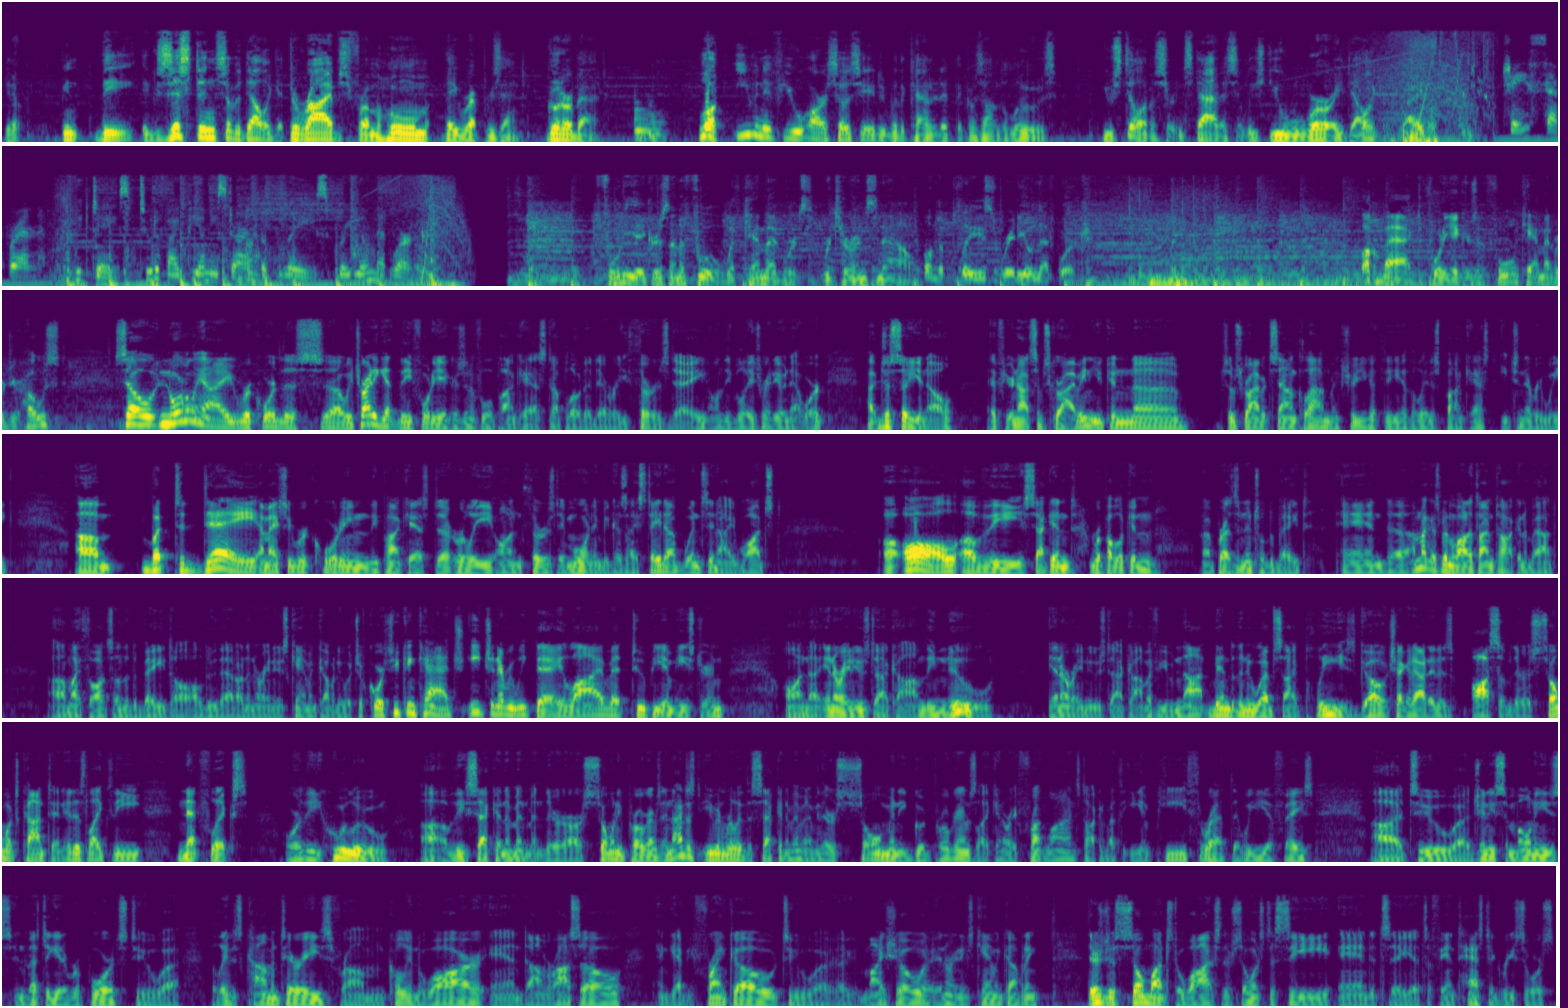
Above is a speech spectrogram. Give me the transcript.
You know, I mean, the existence of a delegate derives from whom they represent, good or bad. Look, even if you are associated with a candidate that goes on to lose, you still have a certain status. At least you were a delegate, right? Jay Severin. Weekdays, 2 to 5 p.m. Eastern on the Blaze Radio Network. 40 Acres and a Fool with Cam Edwards returns now on the Blaze Radio Network. Welcome back to 40 Acres and a Fool. Cam Edwards, your host. So, normally I record this, uh, we try to get the 40 Acres and a Fool podcast uploaded every Thursday on the Blaze Radio Network. Uh, just so you know, if you're not subscribing, you can uh, subscribe at SoundCloud. Make sure you get the, uh, the latest podcast each and every week. Um, but today I'm actually recording the podcast uh, early on Thursday morning because I stayed up Wednesday night, watched uh, all of the second Republican presidential debate, and uh, I'm not going to spend a lot of time talking about uh, my thoughts on the debate. I'll, I'll, do that on NRA News Cam and Company, which of course you can catch each and every weekday live at 2 p.m. Eastern on uh, NRAnews.com. The new NRAnews.com. If you've not been to the new website, please go check it out. It is awesome. There is so much content. It is like the Netflix or the Hulu uh, of the Second Amendment. There are so many programs, and not just even really the Second Amendment. I mean, there are so many good programs like NRA Frontlines talking about the EMP threat that we uh, face, uh, to uh, Ginny Simone's investigative reports, to uh, the latest commentaries from Colleen Noir and Dom Raso and Gabby Franco, to my show, NRA News Cam and Company. There's just so much to watch. There's so much to see, and it's a it's a fantastic resource.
